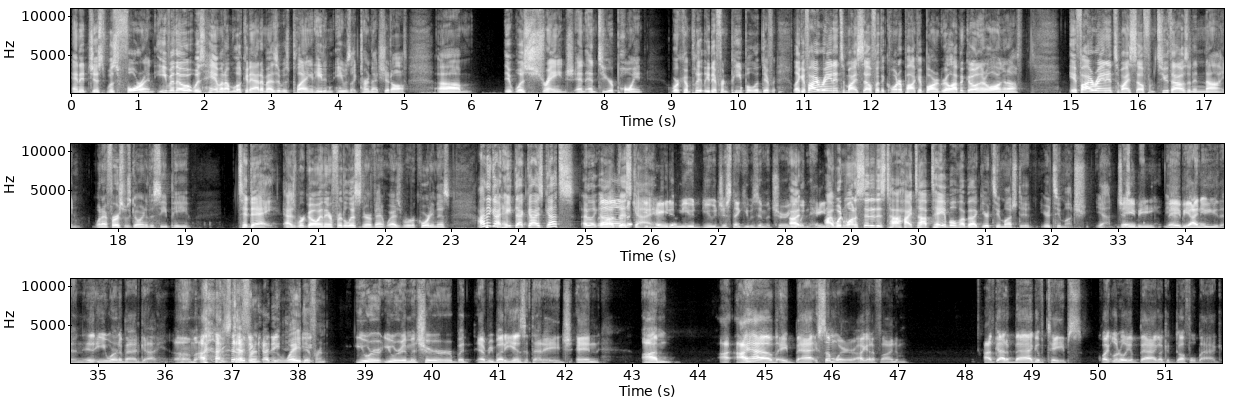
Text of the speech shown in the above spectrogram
and it just was foreign, even though it was him. And I'm looking at him as it was playing, and he didn't. He was like, "Turn that shit off." Um, it was strange, and and to your point. We're completely different people. A different, like if I ran into myself at the Corner Pocket Bar and Grill, I've been going there long enough. If I ran into myself from 2009 when I first was going to the CP, today as we're going there for the listener event as we're recording this i think i'd hate that guy's guts i'd be like Well, oh this guy hate him. You you would just think he was immature. You I, wouldn't hate him. I wouldn't want to sit at his t- high top table i'd be like you're too much dude you're too much yeah just maybe, maybe. I knew you then. It- you weren't a bad guy. Um, I, it's I different think, I think way different you were you were immature, but everybody is at that age. And I'm I, I have a bag somewhere. I gotta find them. I've got a bag of tapes, quite literally a bag, like a duffel bag,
